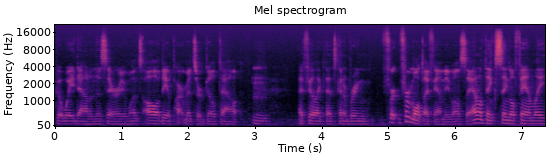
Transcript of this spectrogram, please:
go way down in this area once all of the apartments are built out. Mm. I feel like that's going to bring for for multifamily mostly. I don't think single family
